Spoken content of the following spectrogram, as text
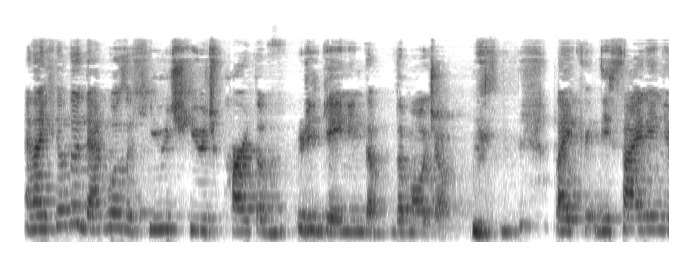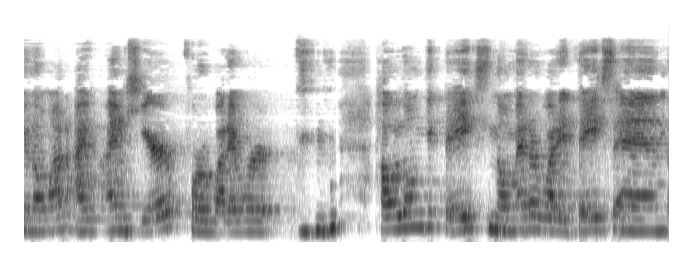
And I feel that that was a huge, huge part of regaining the, the mojo. like deciding, you know what, I, I'm here for whatever, how long it takes, no matter what it takes. And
